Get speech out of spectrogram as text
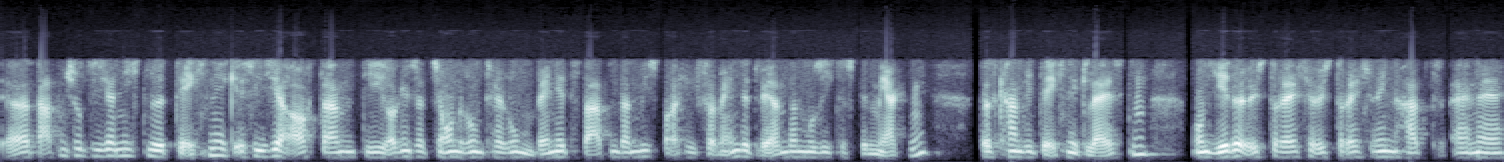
Der Datenschutz ist ja nicht nur Technik, es ist ja auch dann die Organisation rundherum. Wenn jetzt Daten dann missbräuchlich verwendet werden, dann muss ich das bemerken. Das kann die Technik leisten. Und jeder Österreicher, Österreicherin hat einen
